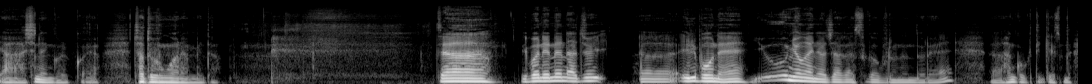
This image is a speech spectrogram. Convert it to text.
야 하시는 걸 거예요. 저도 응원합니다. 자 이번에는 아주 어, 일본의 유명한 여자 가수가 부르는 노래 어, 한곡 듣겠습니다.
